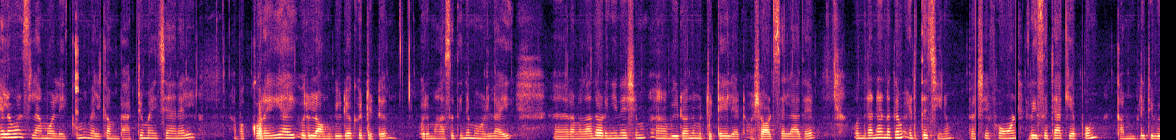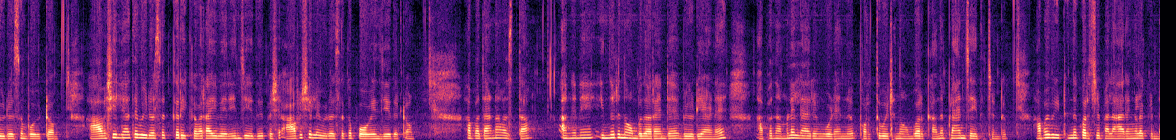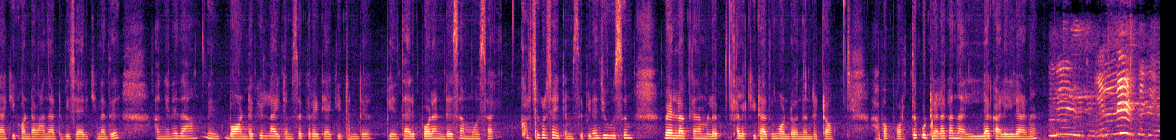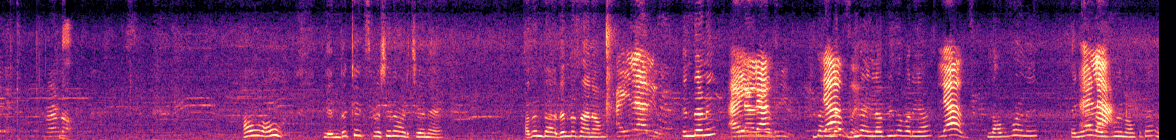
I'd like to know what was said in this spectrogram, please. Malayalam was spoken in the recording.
ഹലോ അസ്സാം വലൈക്കും welcome back to my channel അപ്പോൾ കുറേ ആയി ഒരു ലോങ് വീഡിയോ ഒക്കെ ഇട്ടിട്ട് ഒരു മാസത്തിന്റെ മുകളിലായി. റമദാൻ തുടങ്ങിയതിന് ശേഷം വീഡിയോ ഒന്നും ഇട്ടിട്ടേ ഇല്ല കേട്ടോ. ഷോർട്സ് അല്ലാതെ ഒന്ന് രണ്ടെണ്ണക്കം എടുത്ത് ചെയ്യും പക്ഷേ ഫോൺ റീസെറ്റ് ആക്കിയപ്പം കംപ്ലീറ്റ് വീഡിയോസും പോയിട്ടോ ആവശ്യമില്ലാത്ത വീഡിയോസൊക്കെ റിക്കവറായി വരികയും ചെയ്ത്. പക്ഷേ ആവശ്യമുള്ള വീഡിയോസൊക്കെ പോവുകയും ചെയ്തിട്ടോ അപ്പോൾ അതാണ് അവസ്ഥ. അങ്ങനെ ഇന്നൊരു നോമ്പ് തുറേന്റെ വീഡിയോ ആണ് അപ്പോൾ നമ്മളെല്ലാവരും കൂടെ ഒന്ന് പുറത്ത് പോയിട്ട് നോമ്പ് തുറക്കാമെന്ന് പ്ലാൻ ചെയ്തിട്ടുണ്ട്. അപ്പോൾ വീട്ടിൽ നിന്ന് കുറച്ച് പലഹാരങ്ങളൊക്കെ ഉണ്ടാക്കി കൊണ്ടുപോകാമെന്നാണ് വിചാരിക്കുന്നത്. അങ്ങനെ ഇതാ ബോണ്ടൊക്കെ ഉള്ള ഐറ്റംസ് ഒക്കെ റെഡി ആക്കിയിട്ടുണ്ട്. പിന്നെ തരിപ്പോളുണ്ട് സമൂസ കുറച്ച് കുറച്ച് ഐറ്റംസ് പിന്നെ ജ്യൂസും വെള്ളമൊക്കെ നമ്മൾ കലക്കിയിട്ട് അതും കൊണ്ടുവന്നുണ്ട് കേട്ടോ അപ്പോൾ പുറത്ത് കുട്ടികളൊക്കെ നല്ല കളിയിലാണ്. എന്തൊക്കെ എക്സ്പ്രഷൻ അടിച്ചേനെ? അതെന്താ അതെന്താ സാധനം? എന്താണ്? ഐ ലവ് യു പറയാ? ലവ് ആണ്. എങ്ങനെ ലവ് നോക്കട്ടെ?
